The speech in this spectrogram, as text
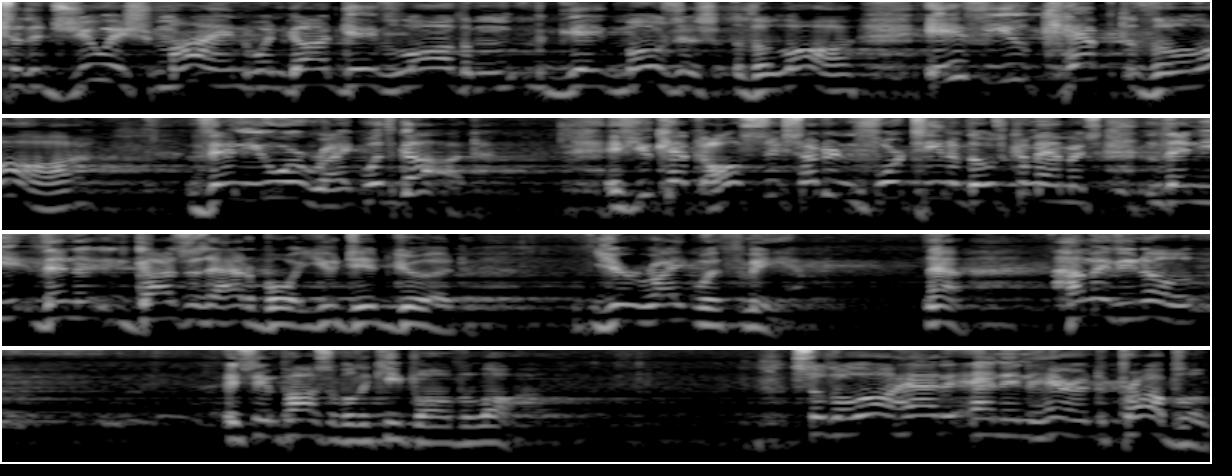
to the Jewish mind, when God gave law, the, gave Moses the law, if you kept the law, then you were right with God. If you kept all 614 of those commandments, then, you, then God says, boy, you did good. You're right with me. Now, how many of you know it's impossible to keep all the law? So the law had an inherent problem,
